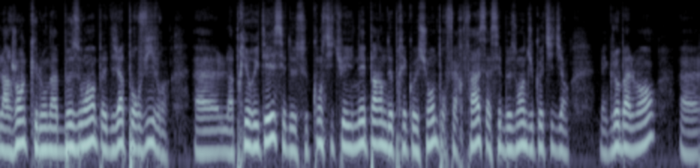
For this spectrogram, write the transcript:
l'argent que l'on a besoin déjà pour vivre. Euh, la priorité, c'est de se constituer une épargne de précaution pour faire face à ses besoins du quotidien. Mais globalement, euh,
